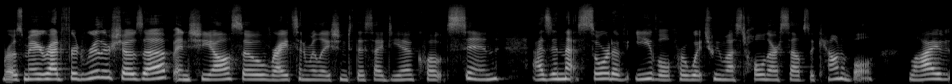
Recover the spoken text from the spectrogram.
Rosemary Radford Ruether shows up and she also writes in relation to this idea, quote, sin, as in that sort of evil for which we must hold ourselves accountable, lies,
